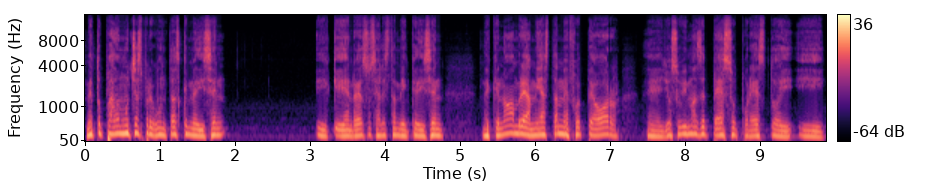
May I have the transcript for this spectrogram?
me he topado muchas preguntas que me dicen, y que en redes sociales también que dicen, de que no, hombre, a mí hasta me fue peor, eh, yo subí más de peso por esto y,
